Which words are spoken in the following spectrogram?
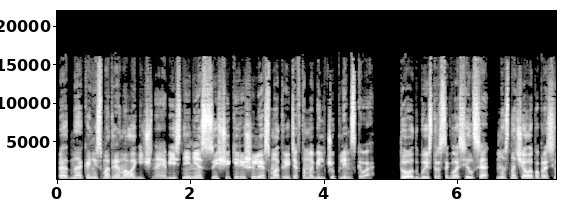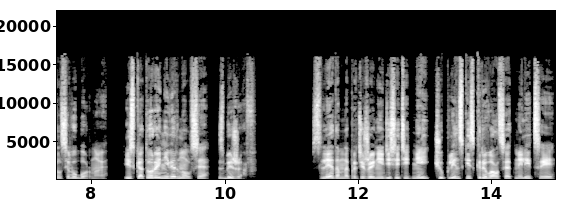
Однако, несмотря на логичное объяснение, сыщики решили осмотреть автомобиль Чуплинского. Тот быстро согласился, но сначала попросился в уборную, из которой не вернулся, сбежав. Следом на протяжении 10 дней Чуплинский скрывался от милиции,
